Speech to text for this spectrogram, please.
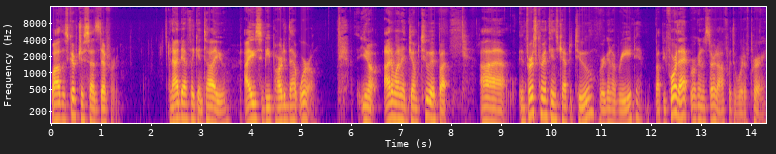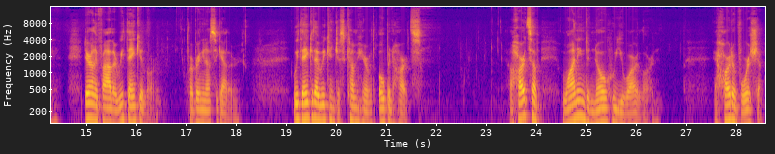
While the scripture says different and i definitely can tell you i used to be part of that world you know i don't want to jump to it but uh, in 1 Corinthians chapter 2, we're going to read, but before that, we're going to start off with a word of prayer. Dear Heavenly Father, we thank you, Lord, for bringing us together. We thank you that we can just come here with open hearts, a hearts of wanting to know who you are, Lord, a heart of worship,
